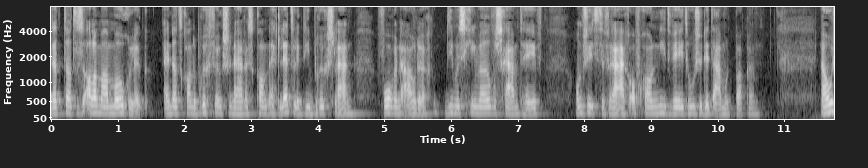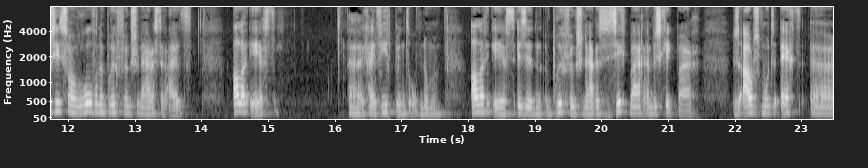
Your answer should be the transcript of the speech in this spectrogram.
dat, dat is allemaal mogelijk. En dat kan de brugfunctionaris kan echt letterlijk die brug slaan voor een ouder die misschien wel heel veel schaamte heeft om zoiets te vragen of gewoon niet weet hoe ze dit aan moet pakken. Nou, hoe ziet zo'n rol van een brugfunctionaris eruit? Allereerst, uh, ik ga je vier punten opnoemen. Allereerst is een brugfunctionaris zichtbaar en beschikbaar. Dus ouders moeten echt uh,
